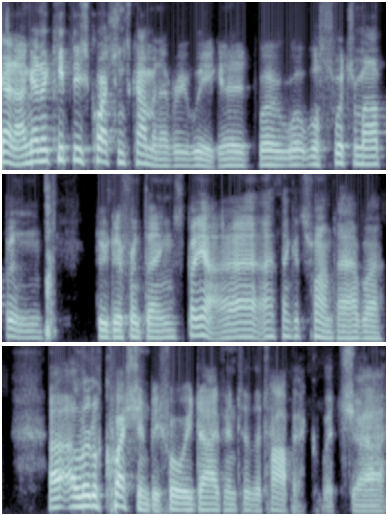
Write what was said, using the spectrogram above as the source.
yeah, and I'm gonna keep these questions coming every week. It, we'll, we'll we'll switch them up and do different things. But yeah, I, I think it's fun to have a, a a little question before we dive into the topic. Which, uh,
